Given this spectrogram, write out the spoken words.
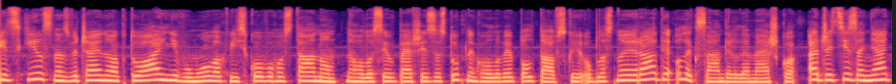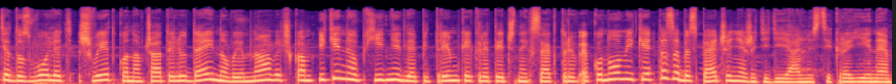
Skills надзвичайно актуальні в умовах військового стану, наголосив перший заступник голови Полтавської обласної ради Олександр Лемешко. Адже ці заняття дозволять швидко навчати людей новим навичкам, які необхідні для підтримки критичних секторів економіки та забезпечення життєдіяльності країни.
